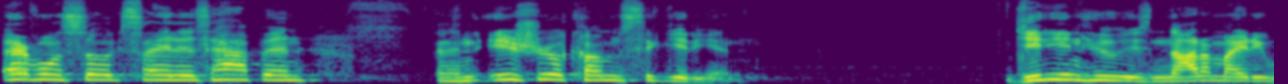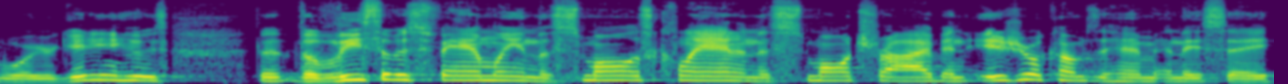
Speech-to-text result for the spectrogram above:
everyone's so excited this happened. And then Israel comes to Gideon. Gideon, who is not a mighty warrior, Gideon, who is the, the least of his family and the smallest clan and the small tribe, and Israel comes to him and they say,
